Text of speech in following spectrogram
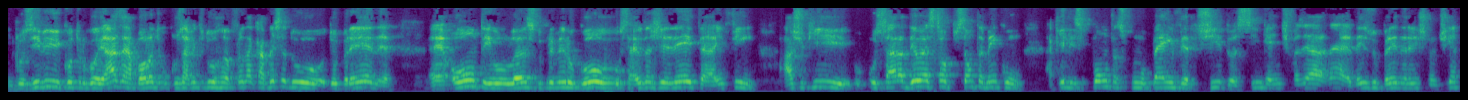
Inclusive contra o Goiás, a bola, o cruzamento do Ranfran na cabeça do, do Brenner. É, ontem, o lance do primeiro gol, saiu da direita, enfim. Acho que o Sara deu essa opção também com aqueles pontas com o pé invertido, assim, que a gente fazia, né? Desde o Brenner a gente não tinha.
